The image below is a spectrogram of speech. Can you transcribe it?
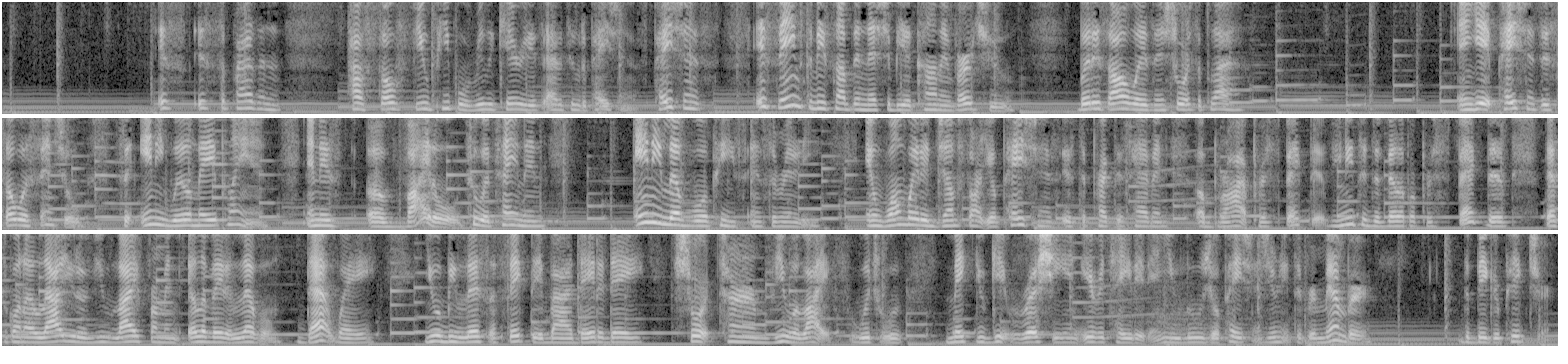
it's it's surprising how so few people really carry this attitude of patience. Patience, it seems to be something that should be a common virtue, but it's always in short supply. And yet, patience is so essential to any well made plan and is uh, vital to attaining any level of peace and serenity. And one way to jumpstart your patience is to practice having a broad perspective. You need to develop a perspective that's going to allow you to view life from an elevated level. That way, you'll be less affected by a day to day, short term view of life, which will make you get rushy and irritated and you lose your patience. You need to remember the bigger picture.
